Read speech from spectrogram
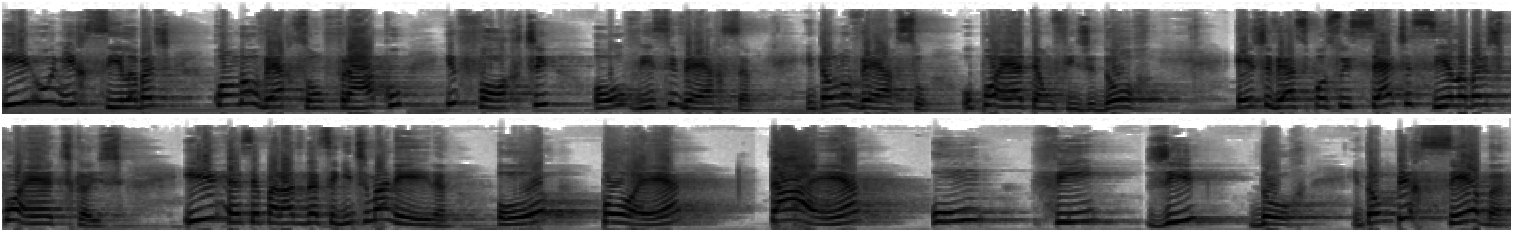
e unir sílabas quando houver som fraco e forte ou vice-versa. Então, no verso O poeta é um fingidor, este verso possui sete sílabas poéticas e é separado da seguinte maneira: O poeta é um fingidor. Então, perceba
